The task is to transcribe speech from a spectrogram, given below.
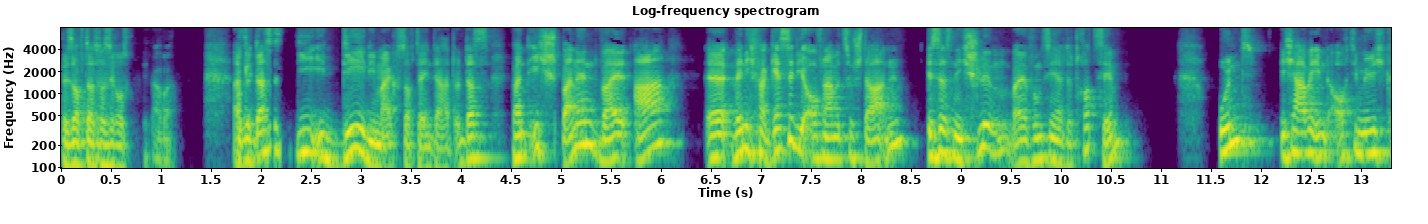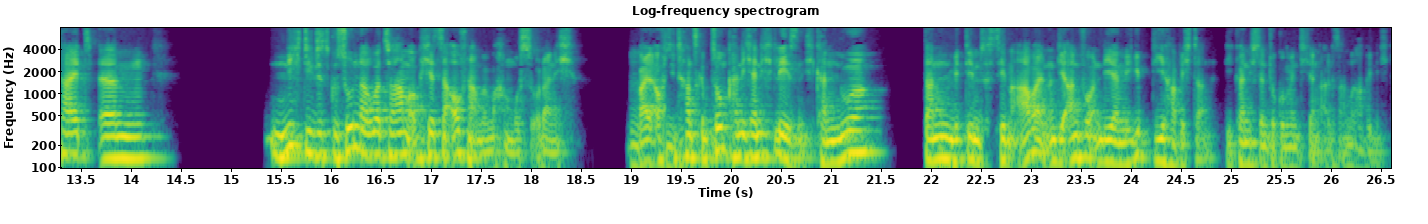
Bis auf das, was ich rausgekopiert habe. Also okay. das ist die Idee, die Microsoft dahinter hat. Und das fand ich spannend, weil A, äh, wenn ich vergesse, die Aufnahme zu starten, ist das nicht schlimm, weil er funktioniert ja trotzdem. Und ich habe eben auch die Möglichkeit, ähm, nicht die Diskussion darüber zu haben, ob ich jetzt eine Aufnahme machen muss oder nicht. Mhm. Weil auch die Transkription kann ich ja nicht lesen. Ich kann nur dann mit dem System arbeiten und die Antworten, die er mir gibt, die habe ich dann. Die kann ich dann dokumentieren. Alles andere habe ich nicht.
